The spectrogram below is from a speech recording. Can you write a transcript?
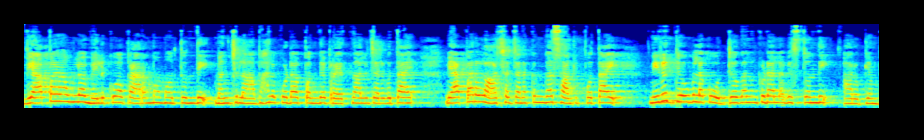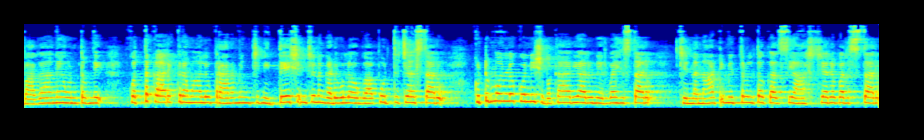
వ్యాపారంలో మెలకువ ప్రారంభమవుతుంది. మంచి లాభాలు కూడా పొందే ప్రయత్నాలు జరుగుతాయి. వ్యాపారాలు ఆశాజనకంగా సాగిపోతాయి. నిరుద్యోగులకు ఉద్యోగం కూడా లభిస్తుంది. ఆరోగ్యం బాగానే ఉంటుంది. కొత్త కార్యక్రమాలు ప్రారంభించి నిర్దేశించిన గడువులోగా పూర్తి చేస్తారు. కుటుంబంలో కొన్ని శుభకార్యాలు నిర్వహిస్తారు. చిన్ననాటి మిత్రులతో కలిసి ఆశ్చర్యపరుస్తారు.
